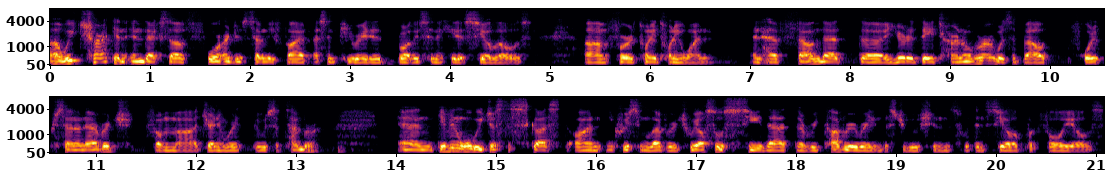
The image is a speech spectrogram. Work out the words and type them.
Uh, we track an index of 475 S&P rated broadly syndicated CLOs um, for 2021 and have found that the year-to-date turnover was about 40% on average from uh, January through September. And given what we just discussed on increasing leverage, we also see that the recovery rating distributions within CLO portfolios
